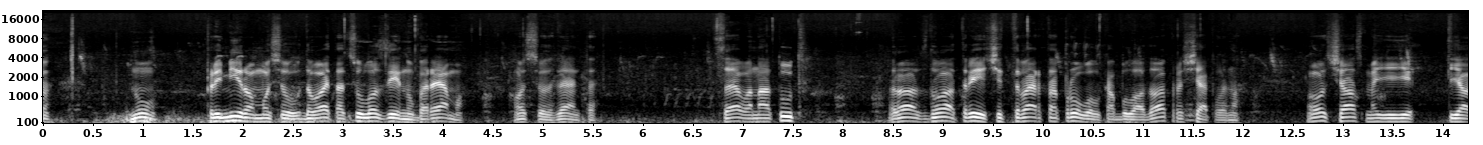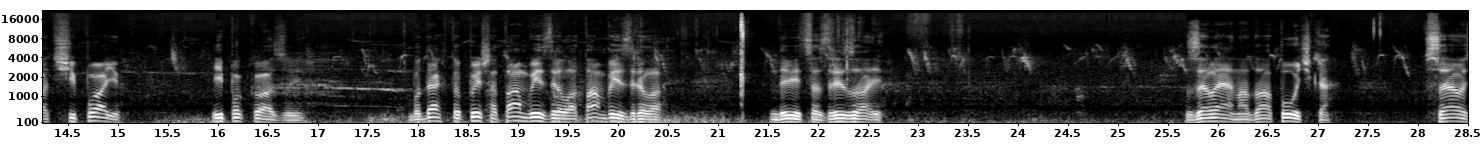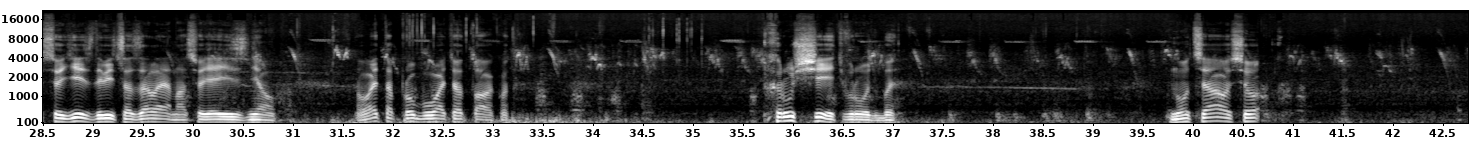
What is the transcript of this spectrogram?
ну, приміром, ось, давайте цю лозину беремо. Ось, ось гляньте. Це вона тут. Раз, два, три, четверта проволока була, да, прищеплена. От зараз ми її я чіпаю і показую. Бо дехто пише, там визріла, там визріла. Дивіться, зрізаю. Зелена, да, почка. Все ось є, дивіться, зелена, все я її зняв. Давайте пробувати отак от. Хрущить вроді би. Ну ця ось.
